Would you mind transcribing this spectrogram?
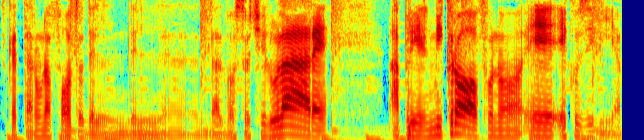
scattare una foto del, del, dal vostro cellulare, aprire il microfono e, e così via.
